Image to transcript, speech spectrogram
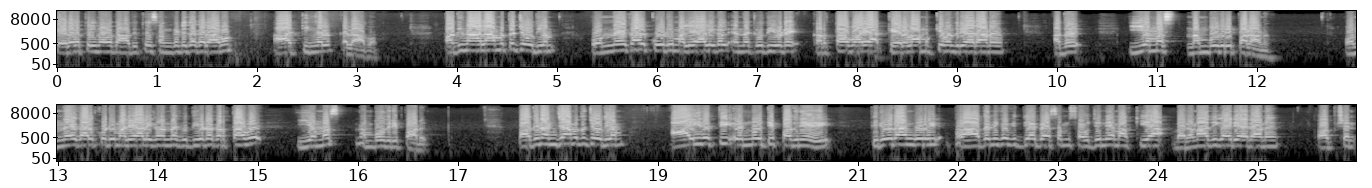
കേരളത്തിൽ നടന്ന ആദ്യത്തെ സംഘടിത കലാപം ആറ്റിങ്ങൽ കലാപം. പതിനാലാമത്തെ ചോദ്യം. ഒന്നേകാൽ കോടി മലയാളികൾ എന്ന കൃതിയുടെ കർത്താവായ കേരള മുഖ്യമന്ത്രി ആരാണ്? അത് ഇ എം എസ് നമ്പൂതിരിപ്പാടാണ്. ഒന്നേകാൽ കോടി മലയാളികൾ എന്ന കൃതിയുടെ കർത്താവ് ഇ എം എസ് നമ്പൂതിരിപ്പാട്. പതിനഞ്ചാമത്തെ ചോദ്യം. ആയിരത്തി എണ്ണൂറ്റി പതിനേഴിൽ തിരുവിതാംകൂറിൽ പ്രാഥമിക വിദ്യാഭ്യാസം സൗജന്യമാക്കിയ ഭരണാധികാരി ആരാണ്? ഓപ്ഷൻ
